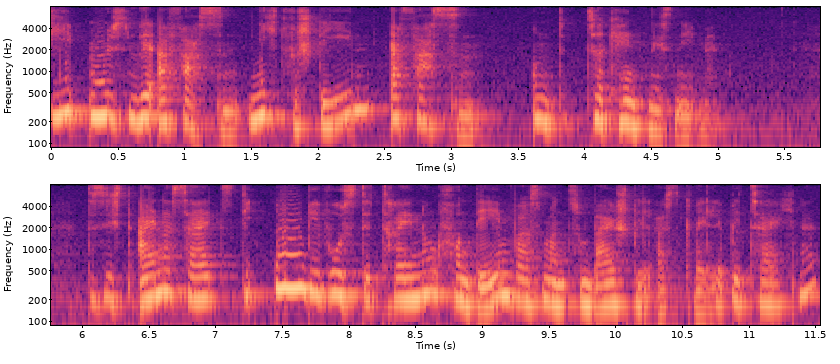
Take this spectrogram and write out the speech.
Die müssen wir erfassen, nicht verstehen, erfassen und zur Kenntnis nehmen. Das ist einerseits die unbewusste Trennung von dem, was man zum Beispiel als Quelle bezeichnet.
